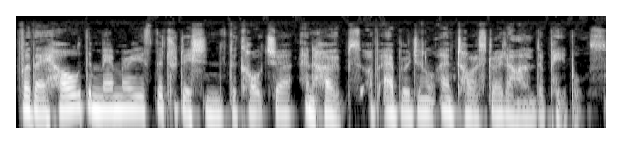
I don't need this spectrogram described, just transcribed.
for they hold the memories, the traditions, the culture, and hopes of Aboriginal and Torres Strait Islander peoples.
